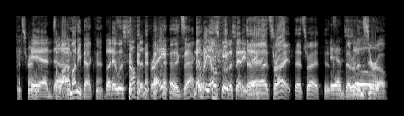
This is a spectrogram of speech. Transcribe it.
That's right. And it's a lot of uh, money back then. But it was something, right? exactly. Nobody else gave us anything. That's right. That's right. It's and better so, than zero.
